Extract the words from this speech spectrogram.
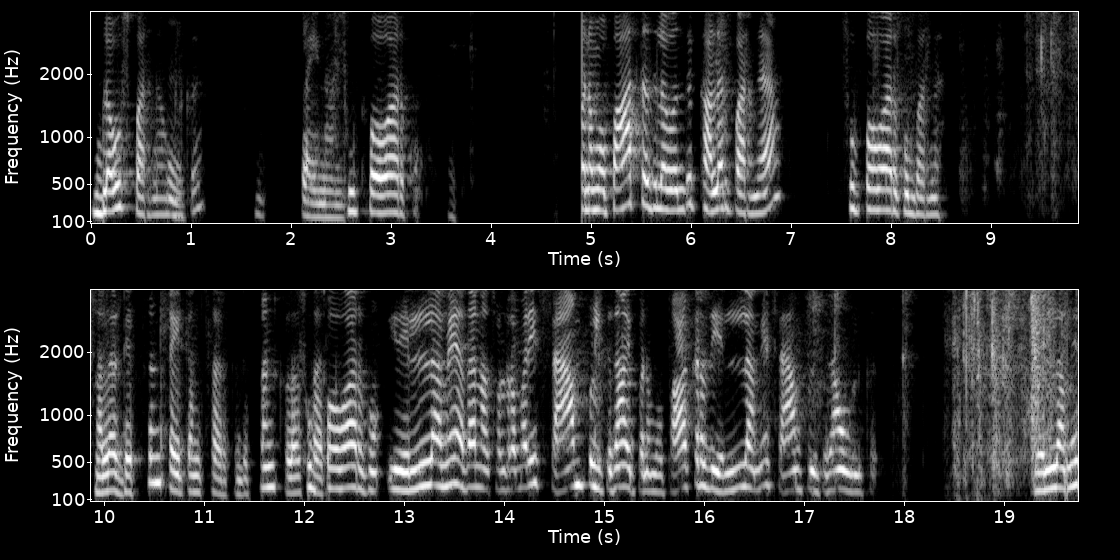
பிளவுஸ் பாருங்க உங்களுக்கு. பிளைனா சூப்பரா இருக்கும். இப்ப நம்ம பார்த்ததுல வந்து கலர் பாருங்க. சூப்பரா இருக்கும் பாருங்க. நல்லா டிஃப்ரெண்ட் ஐட்டம்ஸா இருக்கு. டிஃப்ரெண்ட் கலர்ஸா இருக்கு. சூப்பரா இருக்கும். இது எல்லாமே அதான் நான் சொல்ற மாதிரி சாம்பிளுக்கு தான் இப்ப நம்ம பாக்குறது எல்லாமே சாம்பிளுக்கு தான் உங்களுக்கு. எல்லாமே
